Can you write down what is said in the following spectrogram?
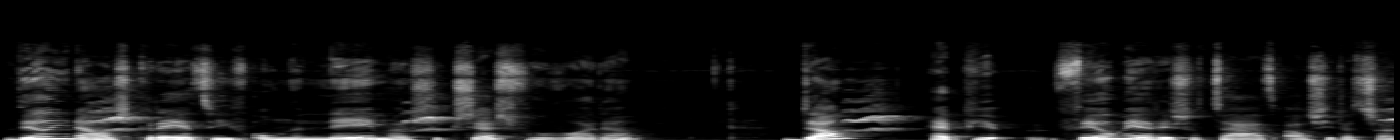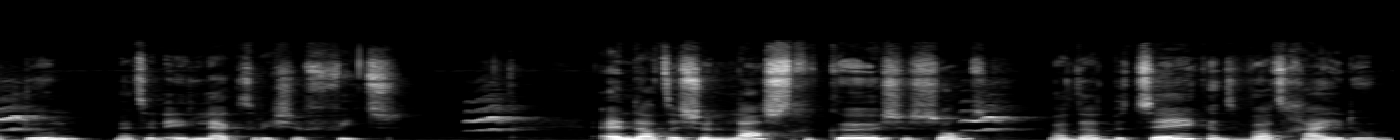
Wil je nou als creatief ondernemer succesvol worden, dan heb je veel meer resultaat als je dat zou doen met een elektrische fiets. En dat is een lastige keuze soms, want dat betekent wat ga je doen?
